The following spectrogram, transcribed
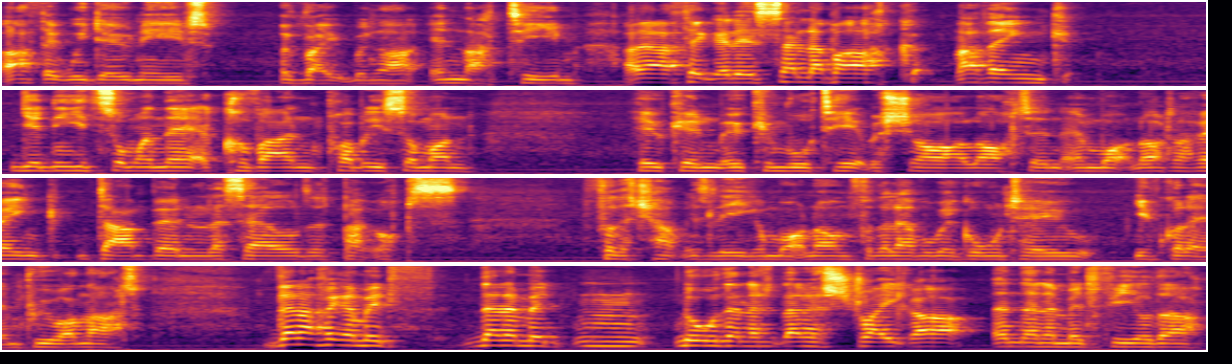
I think we do need a right winger in that team. And I think it is centre back. I think you need someone there to cover and probably someone who can who can rotate with Schär a lot and, and whatnot. I think Dan Burn and Lascelles as backups for the Champions League and whatnot for the level we're going to. You've got to improve on that. Then I think a mid, then a mid, mm, no, then a, then a striker and then a midfielder.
